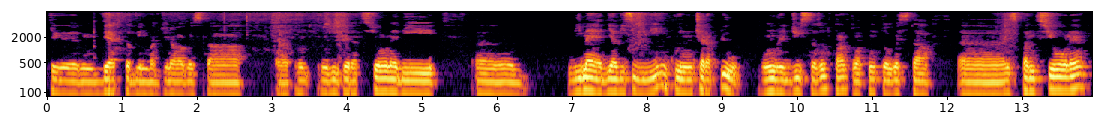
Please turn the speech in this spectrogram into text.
che Viertov immaginava questa eh, pro- proliferazione di, eh, di media visivi in cui non c'era più un regista soltanto, ma appunto questa eh, espansione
